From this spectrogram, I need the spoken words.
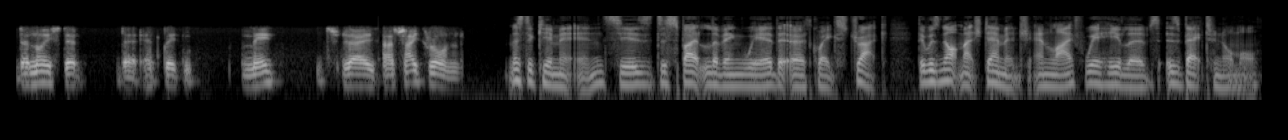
The noise that the earthquake made, it's like a cyclone. Mr. Kemet says despite living where the earthquake struck, there was not much damage and life where he lives is back to normal.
